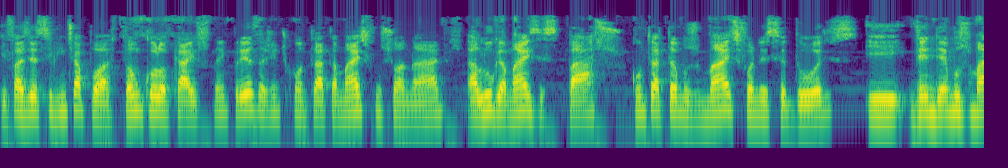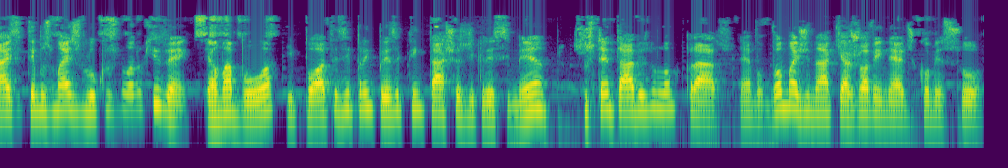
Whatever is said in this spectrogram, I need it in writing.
e fazer a seguinte aposta. Vamos colocar isso na empresa, a gente contrata mais funcionários, aluga mais espaço, contratamos mais fornecedores e vendemos mais e temos mais lucros no ano que vem. É uma boa hipótese para a empresa que tem taxas de crescimento sustentáveis no longo prazo. Né? Vamos imaginar que a Jovem Nerd começou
